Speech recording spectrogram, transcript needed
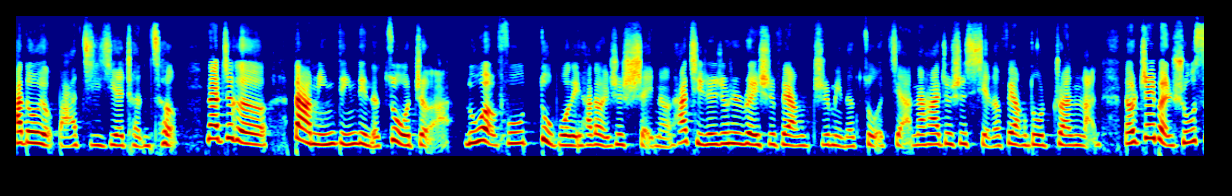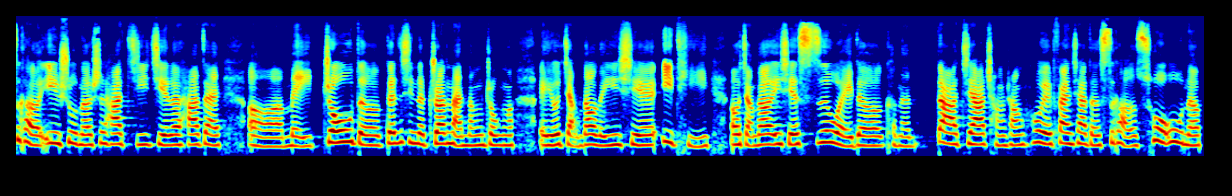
他都有把它集结成册。那这个大名鼎鼎的作者啊，鲁尔夫·杜伯里，他到底是谁呢？他其实就是瑞士非常知名的作家。那他就是写了非常多专栏。然后这本书《思考的艺术》呢，是他集结了他在呃每周的更新的专栏当中呢，诶有讲到的一些议题，然后讲到一些思维的可能。大家常常会犯下的思考的错误呢，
